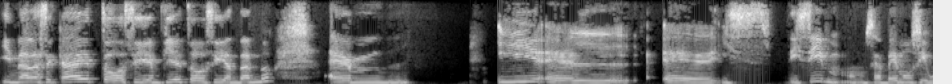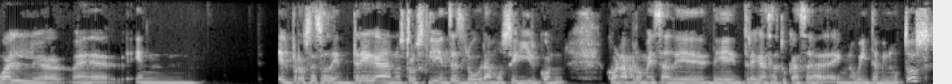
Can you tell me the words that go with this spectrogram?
y nada se cae, todo sigue en pie, todo sigue andando. Em, y, el, eh, sí, o sea, vemos igual eh, en, el proceso de entrega a nuestros clientes, logramos seguir con, con la promesa de, entregas a tu casa en 90 minutos,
